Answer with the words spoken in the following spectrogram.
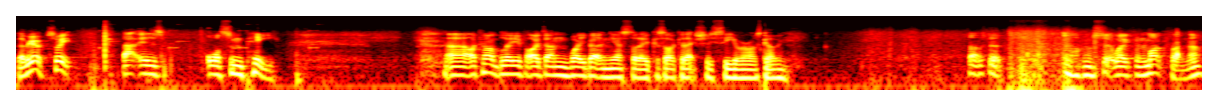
There we go, sweet. That is awesome P. Uh, I can't believe I done way better than yesterday because I could actually see where I was going. That was good. Oh, I'm going to sit away from the microphone now.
